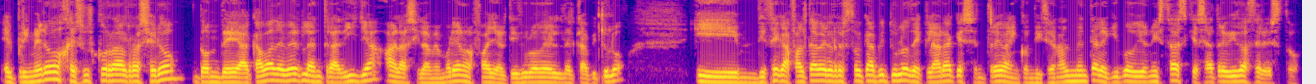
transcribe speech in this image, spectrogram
El primero, Jesús Corral Rasero, donde acaba de ver la entradilla a la Si la memoria no falla, el título del, del capítulo y dice que a falta de ver el resto del capítulo declara que se entrega incondicionalmente al equipo de guionistas que se ha atrevido a hacer esto.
